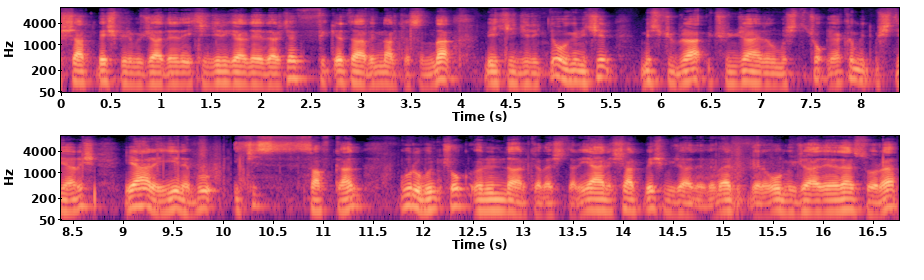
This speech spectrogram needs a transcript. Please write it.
şart 5 bir mücadelede ikincilik elde ederken Fikret abinin arkasında bir ikincilikli. O gün için Mis Kübra üçüncü ayrılmıştı. Çok yakın bitmişti yarış. Yani yine bu iki safkan grubun çok önünde arkadaşlar. Yani şart 5 mücadele verdikleri o mücadeleden sonra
